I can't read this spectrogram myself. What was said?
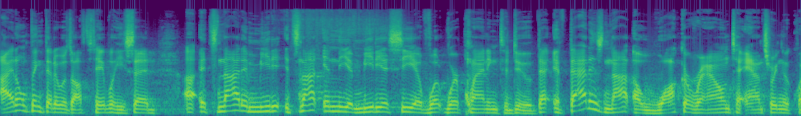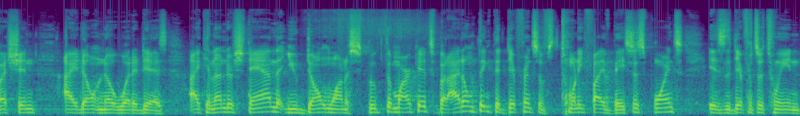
I don't think that it was off the table. He said uh, it's not immediate. It's not in the immediacy of what we're planning to do. That if that is not a walk around to answering a question, I don't know what it is. I can understand that you don't want to spook the markets, but I don't think the difference of 25 basis points is the difference between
